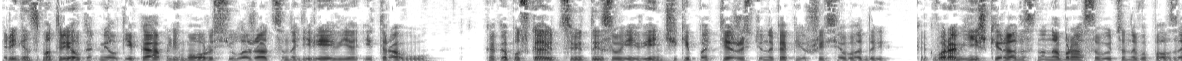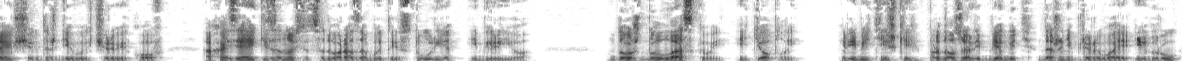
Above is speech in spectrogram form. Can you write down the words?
Риген смотрел, как мелкие капли моросью ложатся на деревья и траву, как опускают цветы свои венчики под тяжестью накопившейся воды, как воробьишки радостно набрасываются на выползающих дождевых червяков, а хозяйки заносят со двора забытые стулья и белье. Дождь был ласковый и теплый, Ребятишки продолжали бегать, даже не прерывая игру,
